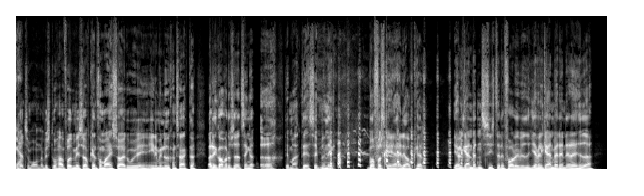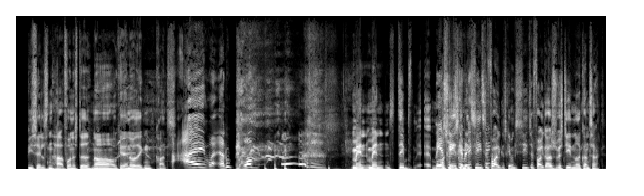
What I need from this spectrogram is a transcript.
Ja. ja. til morgen. Og hvis du har fået et misset opkald for mig, så er du øh, en af mine nødkontakter. Og det er godt, at du sidder og tænker, øh, det magter jeg simpelthen ikke. Hvorfor skal jeg have det opkald? Jeg vil gerne være den sidste, der får det at vide. Jeg vil gerne være den der, der hedder, bisættelsen har fundet sted. Nå, okay, jeg nåede ikke en krans. Ej, hvor er du grum. Men, men, det, men jeg måske synes, skal man ikke sige vigtig til ting. folk, skal man ikke sige til folk også, hvis de er noget kontakt?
